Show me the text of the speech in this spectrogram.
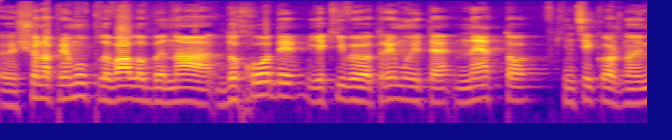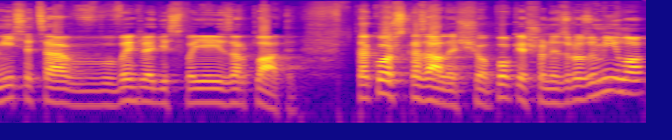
е, Що напряму впливало би на доходи, які ви отримуєте нетто в кінці кожного місяця в вигляді своєї зарплати. Також сказали, що поки що не зрозуміло,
